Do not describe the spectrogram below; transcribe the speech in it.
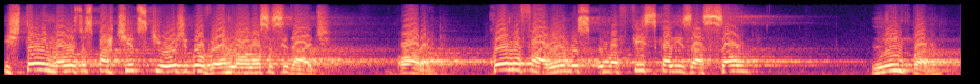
estão em mãos dos partidos que hoje governam a nossa cidade. Ora, como faremos uma fiscalização limpa,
